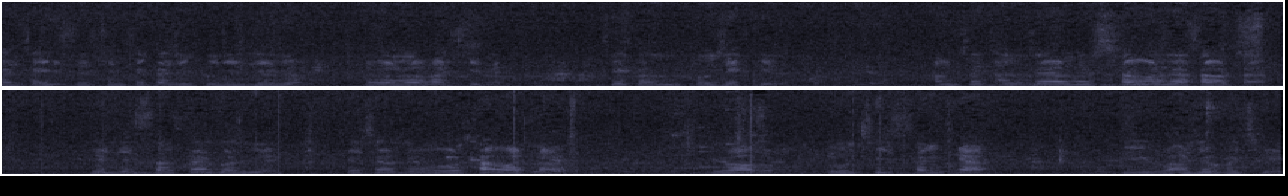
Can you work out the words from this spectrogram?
त्यांच्या हितचिंतकांनी कुणी लिहिलं तर मला ते करून प्रोजेक्ट केलं आमचा दुर्दैवानं समज असा होता की जे सरकार बनले त्याच्यामध्ये मोठा वाटा किंवा मोठी संख्या ही भाजपची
